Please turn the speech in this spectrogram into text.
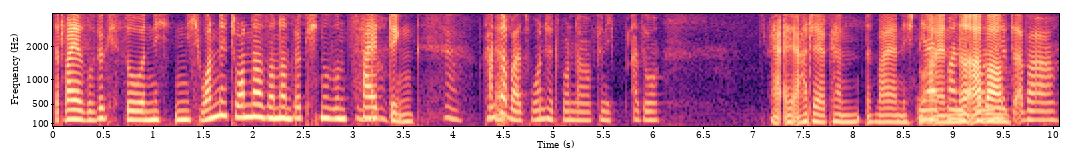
das war ja so wirklich so nicht, nicht One-Hit-Wonder, sondern wirklich nur so ein Zeitding. ja. Kannst Ja. aber als One-Hit-Wonder, finde ich, also Ja, er hatte ja keinen, war ja nicht nur ja, es ein, war nicht ne? aber One-Hit, aber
